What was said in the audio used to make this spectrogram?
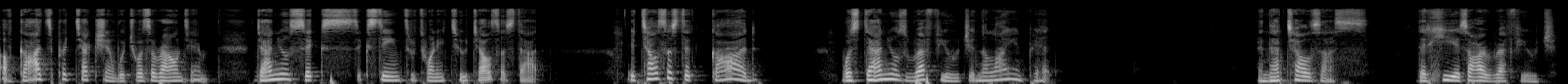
of God's protection which was around him. Daniel 6, 16 through 22 tells us that. It tells us that God was Daniel's refuge in the lion pit. And that tells us that he is our refuge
